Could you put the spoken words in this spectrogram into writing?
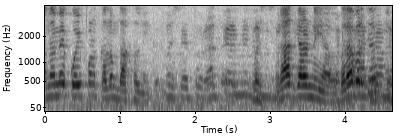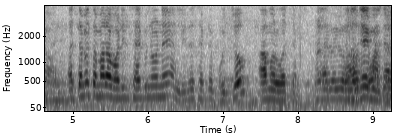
અને મેં કોઈ પણ કલમ દાખલ નહીં કરી. રાજકારણ નહીં આવે બરાબર છે? તમે તમારા વડીલ સાહેબનો ને લીડર સાહેબને પૂછજો આ મારું વચન છે. જય માતા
